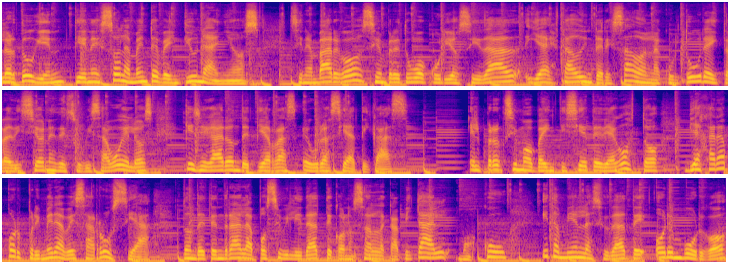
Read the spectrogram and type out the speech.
Lordugin tiene solamente 21 años. Sin embargo, siempre tuvo curiosidad y ha estado interesado en la cultura y tradiciones de sus bisabuelos que llegaron de tierras euroasiáticas. El próximo 27 de agosto viajará por primera vez a Rusia, donde tendrá la posibilidad de conocer la capital, Moscú, y también la ciudad de Orenburgo,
